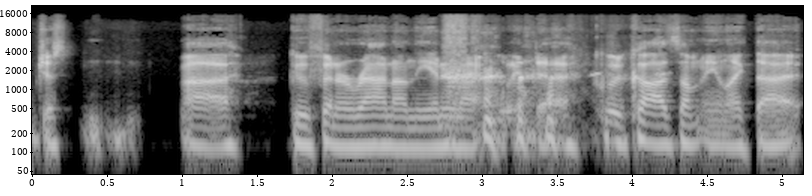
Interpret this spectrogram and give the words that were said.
just uh, goofing around on the internet would uh, would cause something like that.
